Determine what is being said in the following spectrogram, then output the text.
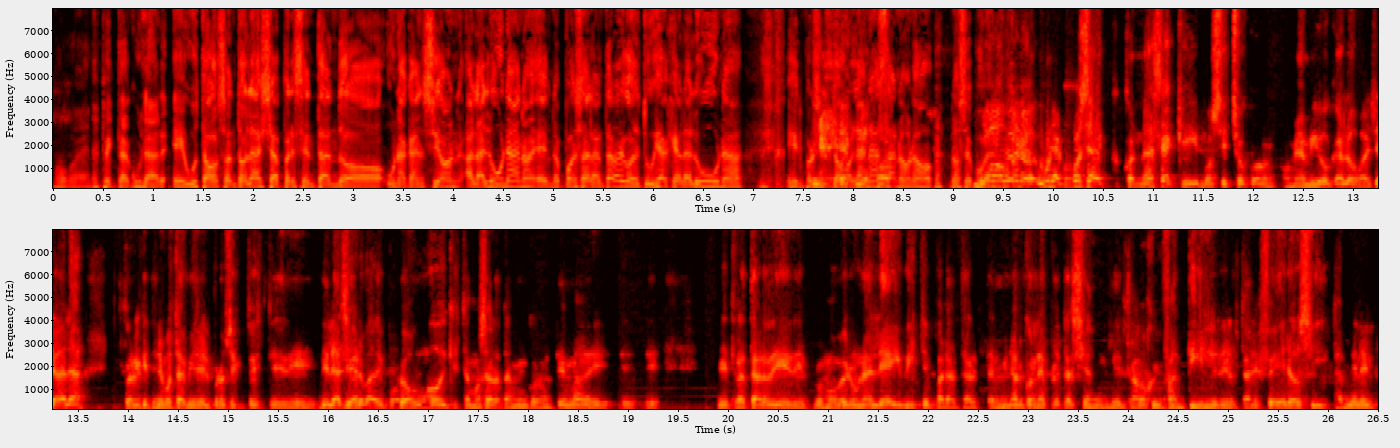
Muy bueno. Espectacular. Eh, Gustavo Santolaya presentando una canción a la luna. ¿No, eh, ¿nos puedes adelantar algo de tu viaje a la luna? El proyecto con la NASA, no, no, no se puede. No, bueno, una cosa con NASA que hemos hecho con, con mi amigo Carlos Bayala, con el que tenemos también el proyecto este de, de la yerba de Porongo y que estamos ahora también con un tema de, de- de- de tratar de, promover una ley, viste, para ter- terminar con la explotación del trabajo infantil de los tareferos y también el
